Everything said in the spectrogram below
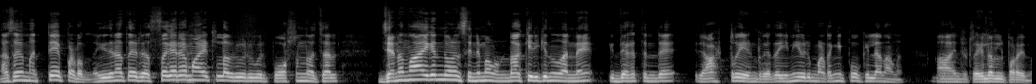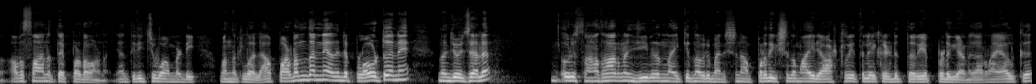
അതേസമയം മറ്റേ പടം ഇതിനകത്ത് രസകരമായിട്ടുള്ള ഒരു ഒരു- ഒരു പോർഷൻ എന്ന് വെച്ചാൽ ജനനായകൻ എന്ന് പറയുന്ന സിനിമ ഉണ്ടാക്കിയിരിക്കുന്നത് തന്നെ ഇദ്ദേഹത്തിന്റെ രാഷ്ട്രീയ എൻട്രി. അതായത് ഇനി ഒരു മടങ്ങിപ്പോക്കില്ല എന്നാണ് ആ അതിന്റെ ട്രെയിലറിൽ പറയുന്നത്. അവസാനത്തെ പടമാണ്. ഞാൻ തിരിച്ചു പോകാൻ വേണ്ടി വന്നിട്ടുള്ളതല്ല. ആ പടം തന്നെ അതിന്റെ പ്ലോട്ട് തന്നെ എന്ന് ചോദിച്ചാൽ ഒരു സാധാരണ ജീവിതം നയിക്കുന്ന ഒരു മനുഷ്യൻ അപ്രതീക്ഷിതമായി രാഷ്ട്രീയത്തിലേക്ക് എടുത്തെറിയപ്പെടുകയാണ്. കാരണം അയാൾക്ക്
